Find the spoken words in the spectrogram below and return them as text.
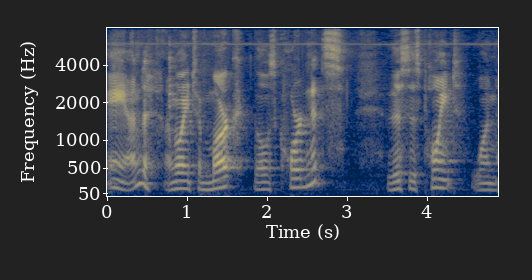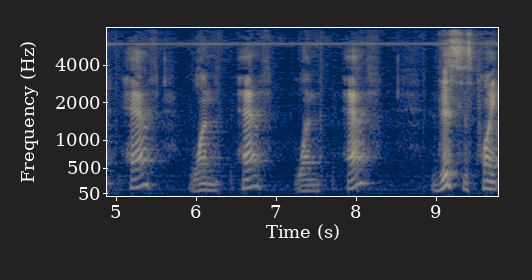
And I'm going to mark those coordinates. This is point one half, one half, one half. This is point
